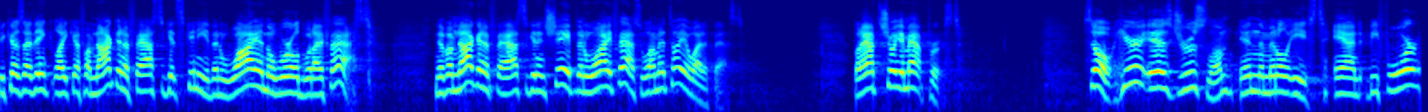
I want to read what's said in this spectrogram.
because I think, like, if I'm not going to fast to get skinny, then why in the world would I fast? If I'm not going to fast to get in shape, then why fast? Well, I'm going to tell you why to fast. But I have to show you a map first. So here is Jerusalem in the Middle East. And before,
